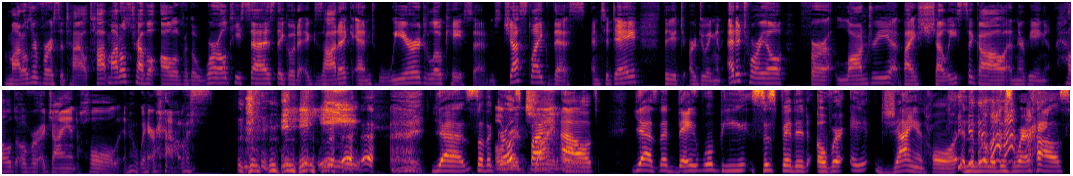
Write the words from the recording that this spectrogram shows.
models are versatile. Top models travel all over the world, he says. They go to exotic and weird locations, just like this. And today they are doing an editorial for Laundry by Shelley Segal and they're being held over a giant hole in a warehouse. yeah, so the Over girls find hole. out, yes, that they will be suspended over a giant hole in the middle of this warehouse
